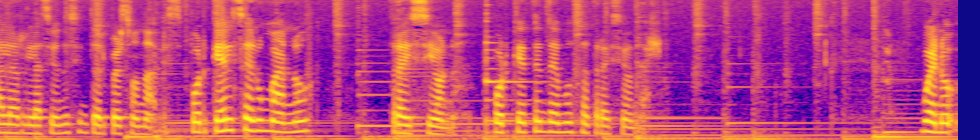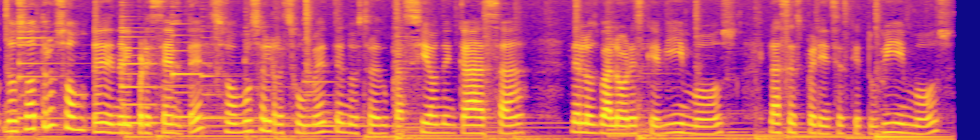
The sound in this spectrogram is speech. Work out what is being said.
a las relaciones interpersonales. ¿Por qué el ser humano traiciona? ¿Por qué tendemos a traicionar? Bueno, nosotros en el presente somos el resumen de nuestra educación en casa, de los valores que vimos, las experiencias que tuvimos,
